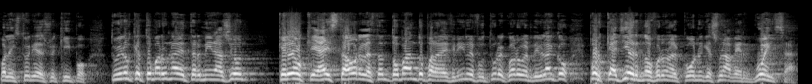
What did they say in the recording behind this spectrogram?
por la historia de su equipo. Tuvieron que tomar una determinación, creo que a esta hora la están tomando para definir el futuro del cuadro verde y blanco, porque ayer no fueron al quórum y es una vergüenza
